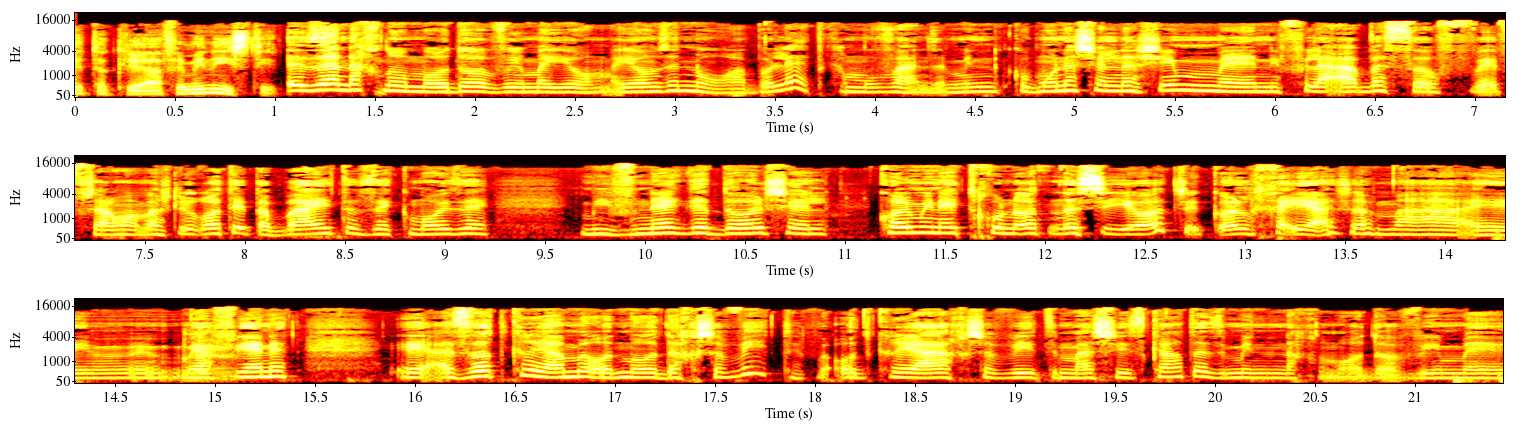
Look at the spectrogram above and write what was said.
את הקריאה הפמיניסטית. זה אנחנו מאוד אוהבים היום. היום זה נורא בולט, כמובן. זה מין קומונה של נשים אה, נפלאה בסוף, ואפשר ממש לראות את הבית הזה כמו איזה מבנה גדול של כל מיני תכונות נשיות שכל חיה שם אה, מאפיינת. אה, אז זאת קריאה מאוד מאוד עכשווית, ועוד קריאה עכשווית, מה שהזכרת, זה מין, אנחנו מאוד אוהבים אה,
